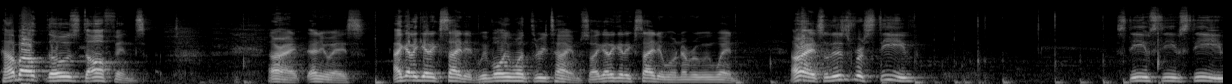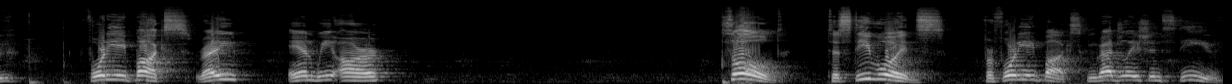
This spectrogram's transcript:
How about those Dolphins? All right, anyways. I gotta get excited. We've only won three times, so I gotta get excited whenever we win. All right, so this is for Steve. Steve, Steve, Steve. 48 bucks. Ready? And we are sold to Steve Woods for 48 bucks. Congratulations, Steve.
